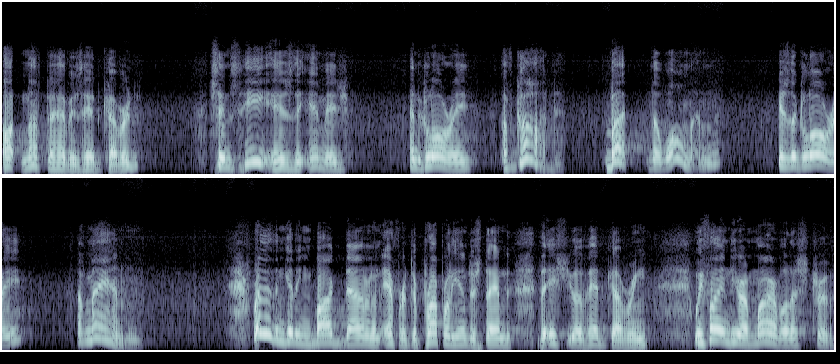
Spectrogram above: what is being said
ought not to have his head covered, since he is the image and glory of God. But the woman is the glory of man. Rather than getting bogged down in an effort to properly understand the issue of head covering, we find here a marvelous truth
